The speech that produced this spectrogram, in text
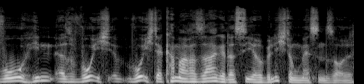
wohin, also wo ich, wo ich der Kamera sage, dass sie ihre Belichtung messen soll.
